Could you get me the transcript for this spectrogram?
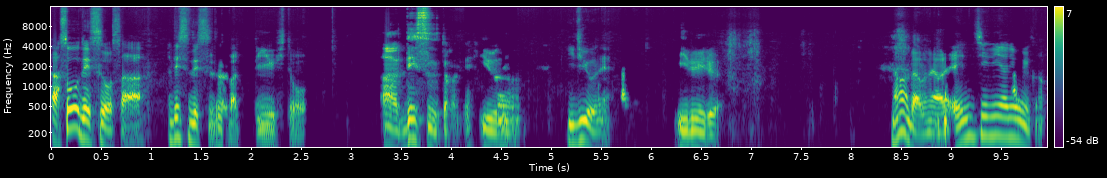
あ、そうですをさ、ですですとかっていう人、ああ、ですとかね、言うね。うんいるよね。いるいる。なんだろうね、あれエンジニアに多いか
